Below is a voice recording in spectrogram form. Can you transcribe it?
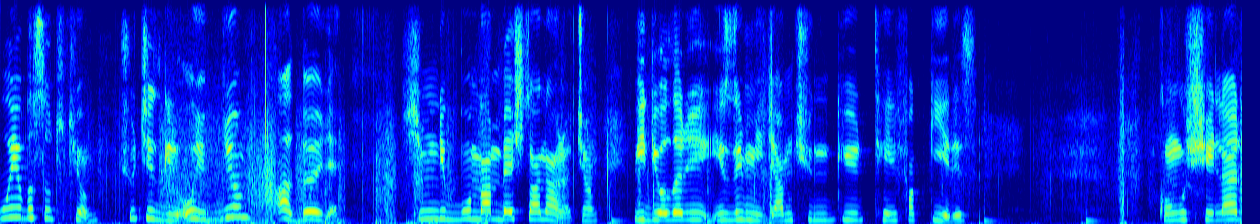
O'ya basılı tutuyorum. Şu çizgili O'yu biliyorum. Al böyle. Şimdi bundan 5 tane arayacağım. Videoları izlemeyeceğim çünkü telif hakkı yeriz. Kongo şeyler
